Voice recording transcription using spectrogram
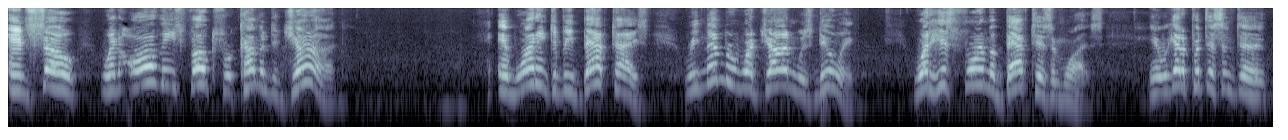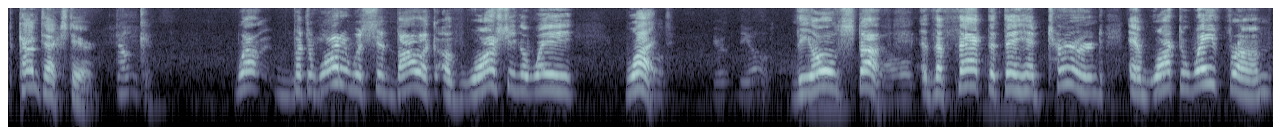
And so when all these folks were coming to John and wanting to be baptized, remember what John was doing, what his form of baptism was. You know, we got to put this into context here. Duncan. Well, but the water was symbolic of washing away what? The old. The old stuff. The old- The fact that they had turned and walked away from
